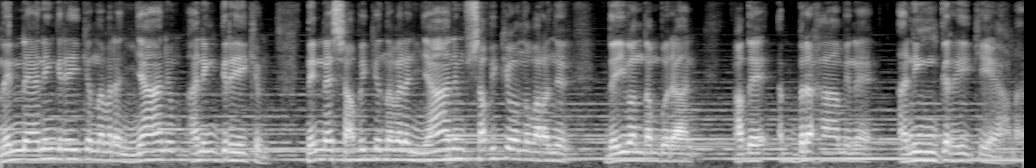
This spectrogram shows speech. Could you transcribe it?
നിന്നെ അനുഗ്രഹിക്കുന്നവരെ ഞാനും അനുഗ്രഹിക്കും. നിന്നെ ശപിക്കുന്നവരെ ഞാനും ശപിക്കുമെന്ന് പറഞ്ഞ് ദൈവം തമ്പുരാൻ അതെ അബ്രഹാമിനെ അനുഗ്രഹിക്കുകയാണ്.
